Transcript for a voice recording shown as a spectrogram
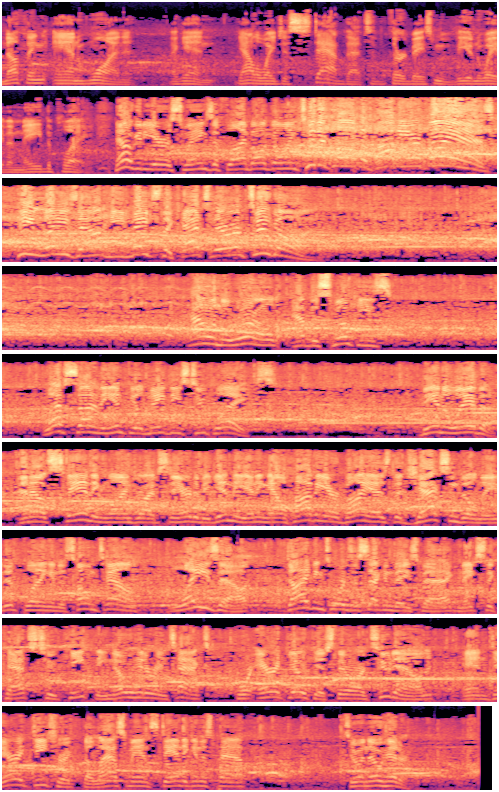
nothing and one. Again, Galloway just stabbed that to the third baseman. Villanueva made the play. Now Gutierrez swings, a fly ball going to the glove of Javier Baez. He lays out, he makes the catch. There are two gone. How in the world have the Smokies left side of the infield made these two plays? Villanueva, an outstanding line drive snare to begin the inning. Now Javier Baez, the Jacksonville native, playing in his hometown, lays out, diving towards the second base bag, makes the catch to keep the no-hitter intact for Eric Jokisch. There are two down, and Derek Dietrich, the last man standing in his path, to a no-hitter.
